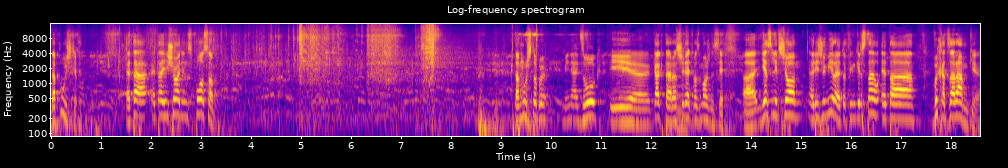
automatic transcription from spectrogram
Допустим. Это, это еще один способ к тому, чтобы менять звук и э, как-то расширять возможности. А, если все резюмировать, то фингерстайл — это выход за рамки.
